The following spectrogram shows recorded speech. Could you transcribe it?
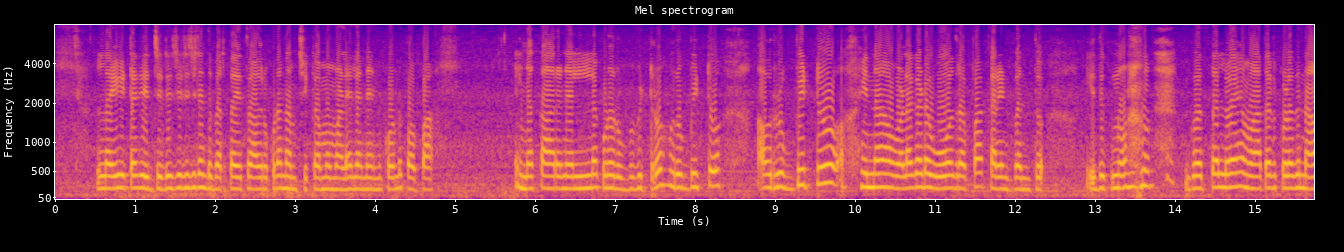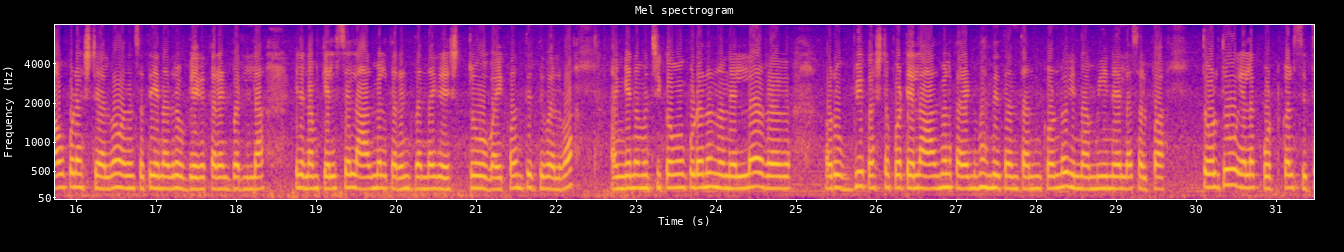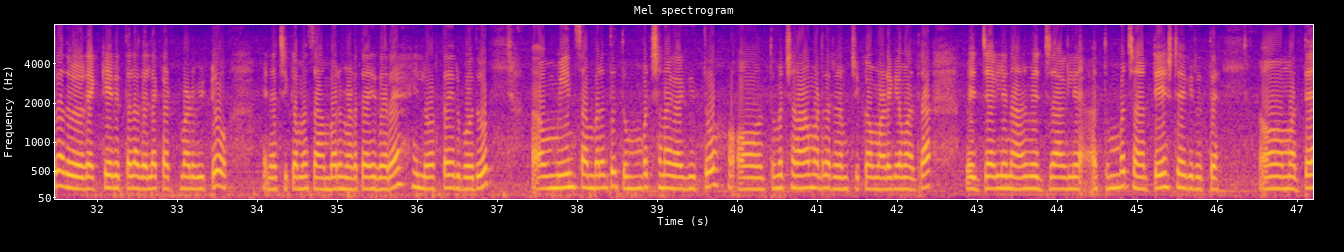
ಲೈಟಾಗಿ ಜಿಡಿ ಜಿಡಿ ಜಿಡಿ ಅಂತ ಬರ್ತಾ ಇತ್ತು, ಆದರೂ ಕೂಡ ನಮ್ಮ ಚಿಕ್ಕಮ್ಮ ಮಳೆಯೆಲ್ಲ ನೆನ್ಕೊಂಡು ಪಾಪ ಇನ್ನು ಖಾರನೆಲ್ಲ ಕೂಡ ರುಬ್ಬಿಬಿಟ್ರು. ರುಬ್ಬಿಟ್ಟು, ಅವ್ರು ರುಬ್ಬಿಟ್ಟು ಇನ್ನು ಒಳಗಡೆ ಹೋದ್ರಪ್ಪ ಕರೆಂಟ್ ಬಂತು. ಇದಕ್ಕೆ ನೋ ಗೊತ್ತಲ್ವೇ ಮಾತಾಡ್ಕೊಳ್ಳೋದು. ನಾವು ಕೂಡ ಅಷ್ಟೇ ಅಲ್ವಾ? ಒಂದೊಂದು ಸತಿ ಏನಾದರೂ ಬೇಗ ಕರೆಂಟ್ ಬರಲಿಲ್ಲ. ಇಲ್ಲ ನಮ್ಮ ಕೆಲಸ ಎಲ್ಲ ಆದಮೇಲೆ ಕರೆಂಟ್ ಬಂದಾಗ ಎಷ್ಟು ಬೈಕೊಂತಿರ್ತೀವಲ್ವ ಹಂಗೆ ನಮ್ಮ ಚಿಕ್ಕಮ್ಮ ಕೂಡ ನಾನೆಲ್ಲ ರುಬ್ಬಿ ಕಷ್ಟಪಟ್ಟು ಎಲ್ಲ ಆದಮೇಲೆ ಕರೆಂಟ್ ಬಂದಿತ್ತು ಅಂತ ಅಂದ್ಕೊಂಡು ಇನ್ನು ಮೀನೆಲ್ಲ ಸ್ವಲ್ಪ ತೊಳೆದು ಎಲ್ಲ ಕೊಟ್ಟು ಕಳಿಸಿತ್ತು. ಅದು ರೆಕ್ಕೆ ಇರುತ್ತಲ್ಲ, ಅದೆಲ್ಲ ಕಟ್ ಮಾಡಿಬಿಟ್ಟು ಇನ್ನು ಚಿಕ್ಕಮ್ಮ ಸಾಂಬಾರು ಮಾಡ್ತಾ ಇದ್ದಾರೆ ಇಲ್ಲಿ ನೋಡ್ತಾ ಇರ್ಬೋದು. ಮೀನು ಸಾಂಬಾರಂತೂ ತುಂಬ ಚೆನ್ನಾಗಾಗಿತ್ತು. ತುಂಬ ಚೆನ್ನಾಗಿ ಮಾಡ್ತಾರೆ ನಮ್ಮ ಚಿಕ್ಕಮ್ಮ ಅಡುಗೆ ಮಾತ್ರ. ವೆಜ್ ಆಗಲಿ ನಾನ್ ವೆಜ್ ಆಗಲಿ ತುಂಬ ಚೆನ್ನಾಗಿ ಟೇಸ್ಟಿಯಾಗಿರುತ್ತೆ ಮತ್ತು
